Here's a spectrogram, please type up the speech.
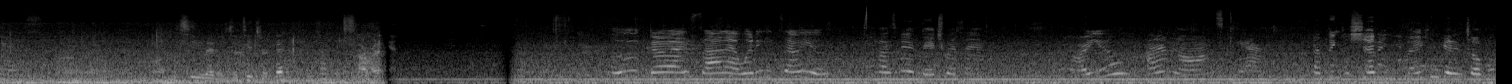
Yes. I'll see you later. It's a teacher, okay? All right. Girl, I saw that. What did he tell you? Wants me to ditch with him. Are you? I don't know. I'm scared. I think you shouldn't. You know you can get in trouble.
